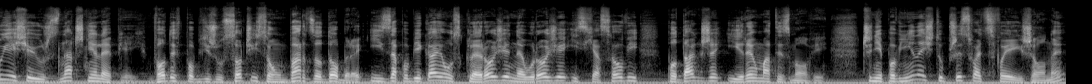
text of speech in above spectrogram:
Czuję się już znacznie lepiej. Wody w pobliżu Soczi są bardzo dobre i zapobiegają sklerozie, neurozie, ischiasowi, podagrze i reumatyzmowi. Czy nie powinieneś tu przysłać swojej żony?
